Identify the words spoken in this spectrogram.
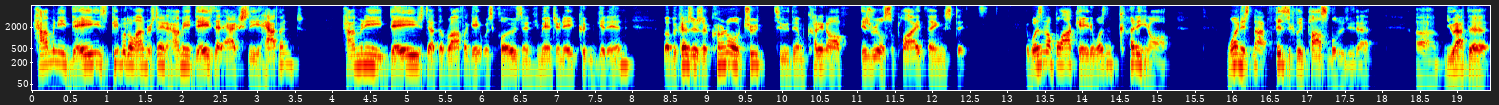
how many days people don't understand how many days that actually happened how many days that the Rafah gate was closed and humanitarian aid couldn't get in. But because there's a kernel of truth to them cutting off Israel supplied things, to, it wasn't a blockade, it wasn't cutting off. One, it's not physically possible to do that. Um, you have to,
